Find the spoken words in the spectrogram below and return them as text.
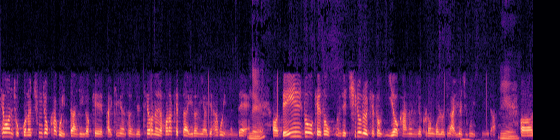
퇴원 조건을 충족하고 있다. 이제 이렇게 밝히면서 이제 퇴원을 허락했다 이런 이야기를 하고 있는데 네. 어, 내일도 계속 이제 치료를 계속 이어가는 이제 그런 걸로 좀 알려지고 있습니다. 예. 어,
